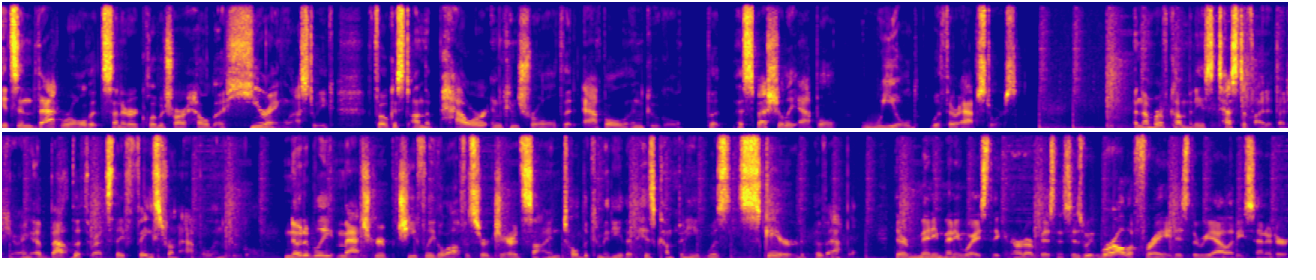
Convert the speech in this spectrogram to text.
It's in that role that Senator Klobuchar held a hearing last week focused on the power and control that Apple and Google, but especially Apple, wield with their app stores. A number of companies testified at that hearing about the threats they faced from Apple and Google. Notably, Match Group Chief Legal Officer Jared Sine told the committee that his company was scared of Apple. There are many, many ways they can hurt our businesses. We, are all afraid, is the reality, Senator.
